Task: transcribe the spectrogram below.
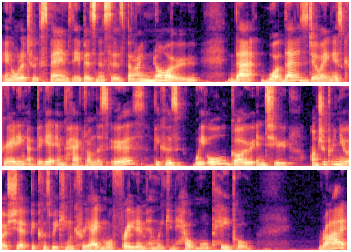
in order to expand their businesses. But I know that what that is doing is creating a bigger impact on this earth because we all go into entrepreneurship because we can create more freedom and we can help more people, right?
